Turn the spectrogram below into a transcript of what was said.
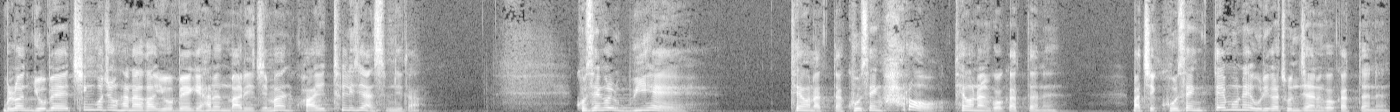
물론 욥의 친구 중 하나가 욥에게 하는 말이지만 과히 틀리지 않습니다. 고생을 위해 태어났다. 고생하러 태어난 것 같다는 마치 고생 때문에 우리가 존재하는 것 같다는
